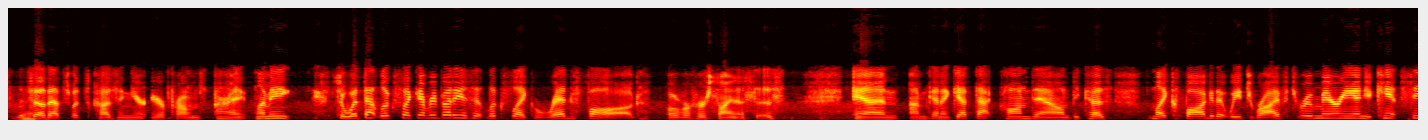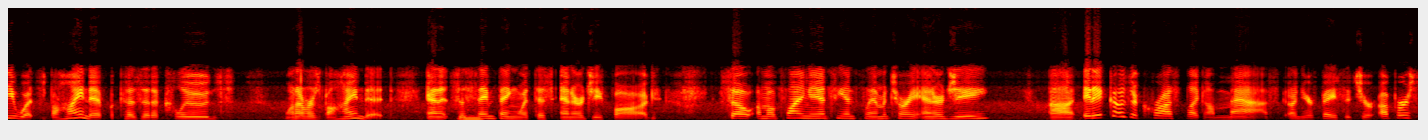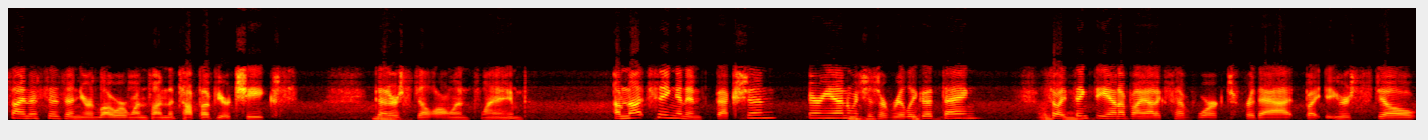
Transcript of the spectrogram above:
Yeah. So that's what's causing your ear problems. All right, let me so what that looks like everybody is it looks like red fog over her sinuses. And I'm going to get that calmed down because like fog that we drive through Marianne, you can't see what's behind it because it occludes whatever's behind it. And it's the mm. same thing with this energy fog. So I'm applying anti-inflammatory energy uh, and it goes across like a mask on your face. It's your upper sinuses and your lower ones on the top of your cheeks that mm. are still all inflamed. I'm not seeing an infection, Marianne, which is a really good thing. Okay. So I think the antibiotics have worked for that, but you're still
